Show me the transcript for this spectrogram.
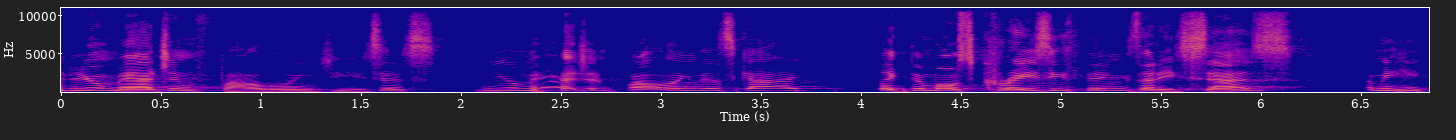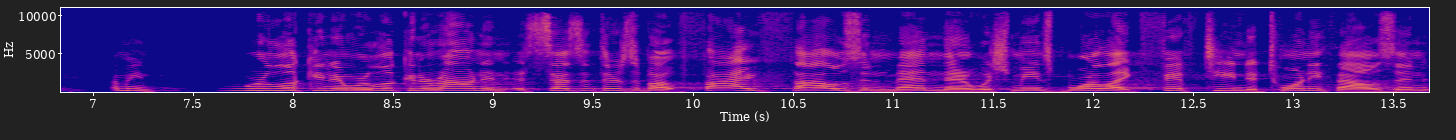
Can you imagine following Jesus? Can you imagine following this guy? Like the most crazy things that he says? I mean, he, I mean, we're looking and we're looking around, and it says that there's about 5,000 men there, which means more like 15 to 20,000.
